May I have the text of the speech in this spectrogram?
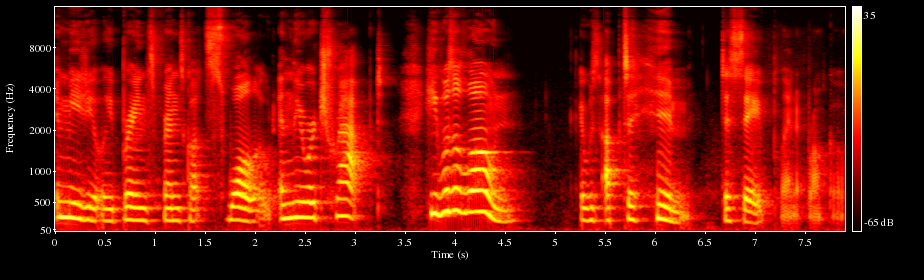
Immediately, Brain's friends got swallowed and they were trapped. He was alone. It was up to him to save Planet Bronco.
